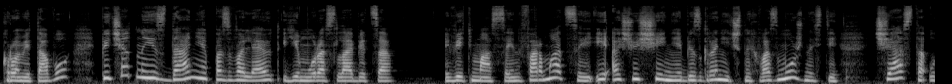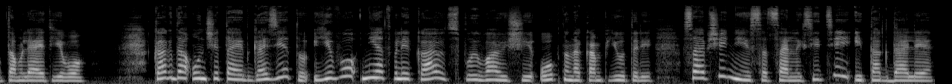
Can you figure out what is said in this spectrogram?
Кроме того, печатные издания позволяют ему расслабиться. Ведь масса информации и ощущение безграничных возможностей часто утомляет его – когда он читает газету, его не отвлекают всплывающие окна на компьютере, сообщения из социальных сетей и так далее.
